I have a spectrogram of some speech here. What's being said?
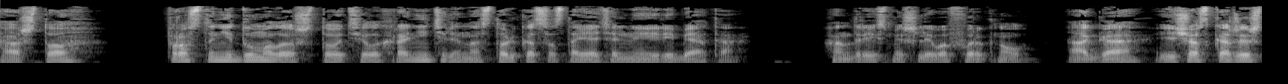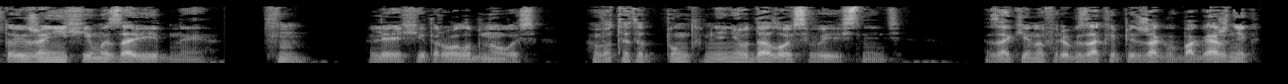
а что?» Просто не думала, что телохранители настолько состоятельные ребята. Андрей смешливо фыркнул. «Ага, еще скажи, что и женихи мы завидные». «Хм», Лея хитро улыбнулась. «Вот этот пункт мне не удалось выяснить». Закинув рюкзак и пиджак в багажник,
